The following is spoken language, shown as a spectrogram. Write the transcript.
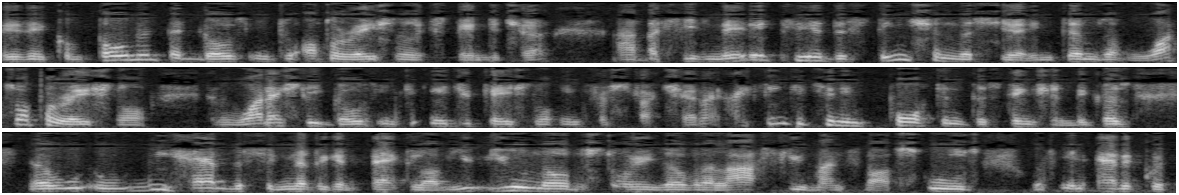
there's a component that goes into operational expenditure, uh, but he's made a clear distinction this year in terms of what's operational and what actually goes into educational infrastructure. And I, I think it's an important distinction because you know, we have the significant backlog. You, you'll know the stories over the last few months about schools with inadequate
